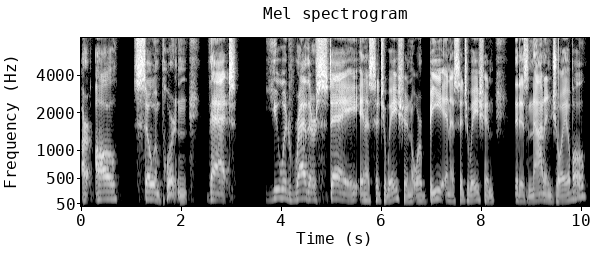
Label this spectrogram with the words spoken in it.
are all so important that you would rather stay in a situation or be in a situation that is not enjoyable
